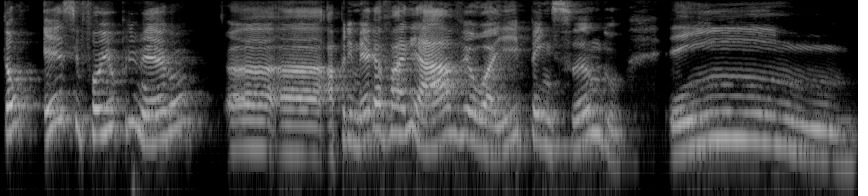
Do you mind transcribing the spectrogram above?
Então esse foi o primeiro, uh, uh, a primeira variável aí pensando em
